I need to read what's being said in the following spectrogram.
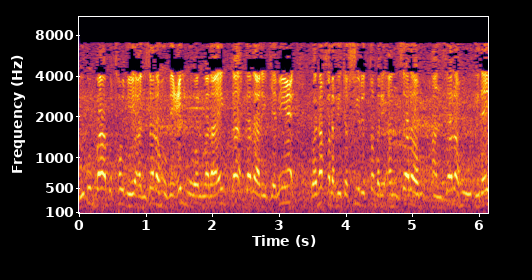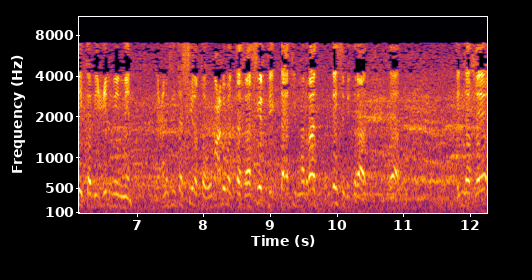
يقول باب قوله أنزله بعلم والملائكة كذا للجميع ونقل في تفسير الطبري انزله أنزله إليك بعلم منه. يعني في تفسير الطبري ومعلومة التفاسير تأتي مرات ليس بقراءه إن خير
